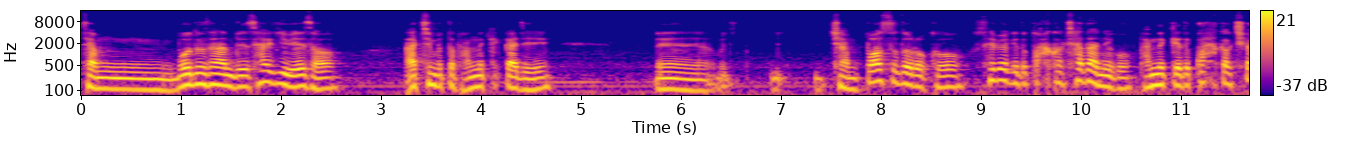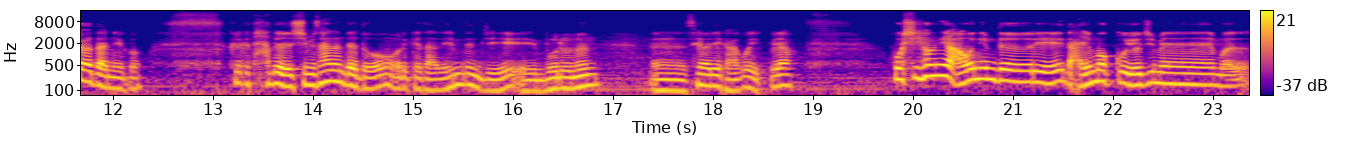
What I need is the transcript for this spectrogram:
참 모든 사람들이 살기 위해서 아침부터 밤늦게까지 예, 참 버스도 그렇고 새벽에도 꽉꽉 차다니고 밤늦게도 꽉꽉 채워다니고 그렇게 다들 열심히 사는데도 이렇게 다들 힘든지 모르는 세월이 가고 있고요. 혹시 형님 아우님들이 나이 먹고 요즘에 뭐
